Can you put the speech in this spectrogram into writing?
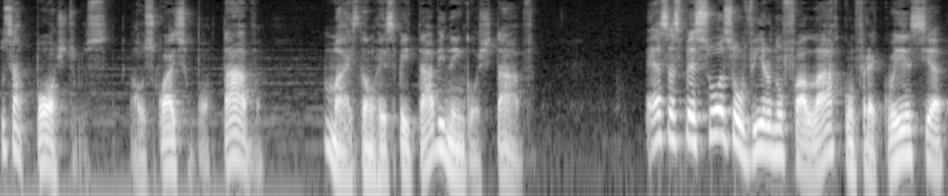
os apóstolos, aos quais suportava, mas não respeitava e nem gostava. Essas pessoas ouviram-no falar com frequência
